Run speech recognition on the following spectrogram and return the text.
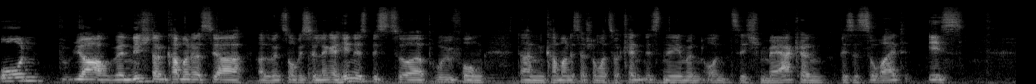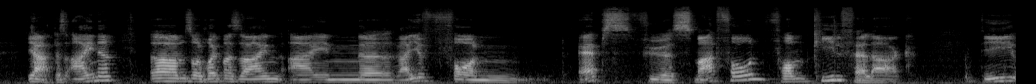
Und ja, wenn nicht, dann kann man das ja, also wenn es noch ein bisschen länger hin ist bis zur Prüfung, dann kann man es ja schon mal zur Kenntnis nehmen und sich merken, bis es soweit ist. Ja, das eine ähm, soll heute mal sein eine Reihe von Apps für Smartphone vom Kiel Verlag, die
